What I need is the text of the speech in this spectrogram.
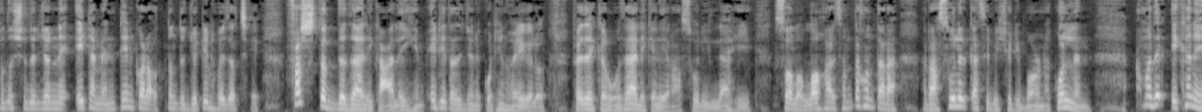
সদস্যদের জন্য এটা মেনটেন করা অত্যন্ত জটিল হয়ে যাচ্ছে। ফাস্তাদ্দালিকা আলাইহিম, এটি তাদের জন্য কঠিন হয়ে গেল। ফেদাইকার ওজালিক আলী রাসুলিল্লাহি সাল্লাম। তখন তারা রাসুলের কাছে বিষয়টি বর্ণনা করলেন। আমাদের এখানে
